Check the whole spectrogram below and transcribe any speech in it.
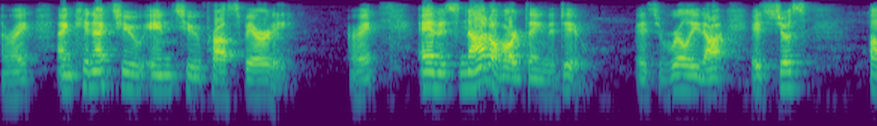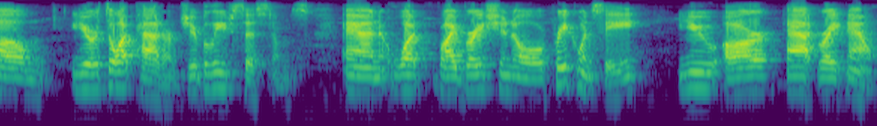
All right. And connect you into prosperity. All right. And it's not a hard thing to do. It's really not. It's just um, your thought patterns, your belief systems, and what vibrational frequency you are at right now.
